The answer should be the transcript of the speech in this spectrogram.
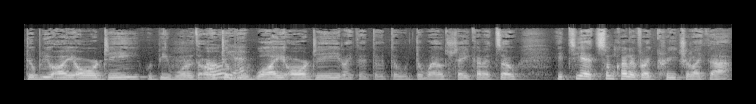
W I R D would be one of the or Oh. W Y R D like the, the the the Welsh take on it. So it's yeah, it's some kind of like creature like that.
